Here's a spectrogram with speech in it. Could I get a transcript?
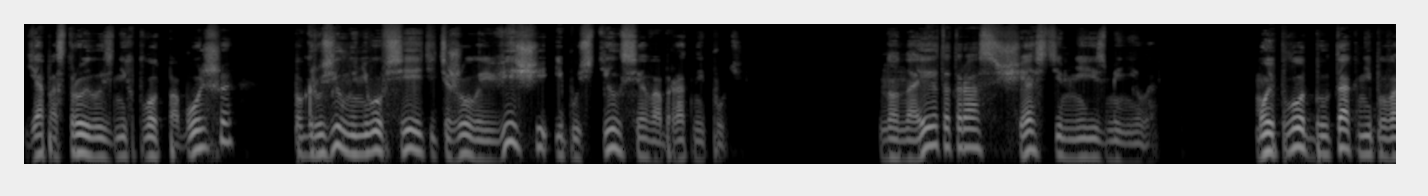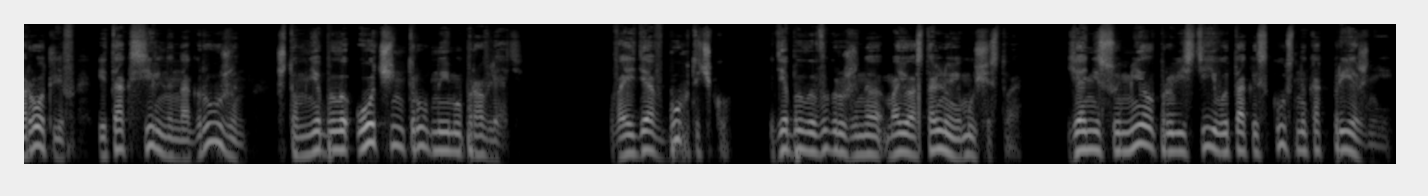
я построил из них плот побольше, погрузил на него все эти тяжелые вещи и пустился в обратный путь. Но на этот раз счастье мне изменило. Мой плот был так неповоротлив и так сильно нагружен, что мне было очень трудно им управлять. Войдя в бухточку, где было выгружено мое остальное имущество, я не сумел провести его так искусно, как прежний.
